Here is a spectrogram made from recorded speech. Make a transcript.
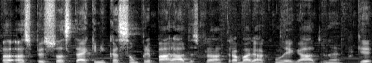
as pessoas técnicas são preparadas para trabalhar com legado, né? Porque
